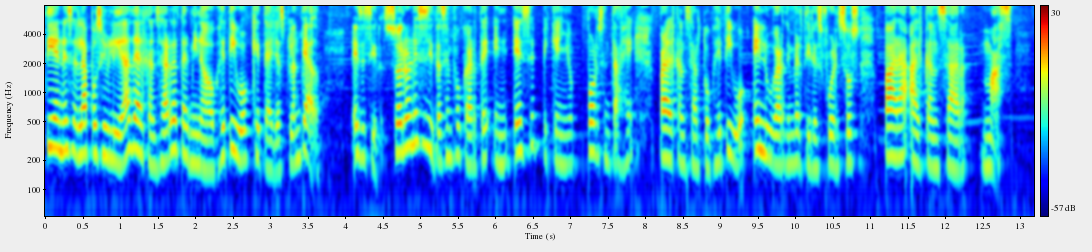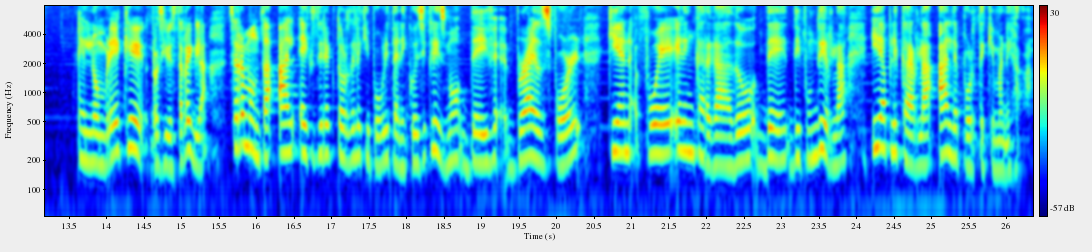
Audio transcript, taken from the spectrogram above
tienes la posibilidad de alcanzar determinado objetivo que te hayas planteado. Es decir, solo necesitas enfocarte en ese pequeño porcentaje para alcanzar tu objetivo en lugar de invertir esfuerzos para alcanzar más. El nombre que recibe esta regla se remonta al exdirector del equipo británico de ciclismo, Dave Brailsford, quien fue el encargado de difundirla y aplicarla al deporte que manejaba.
